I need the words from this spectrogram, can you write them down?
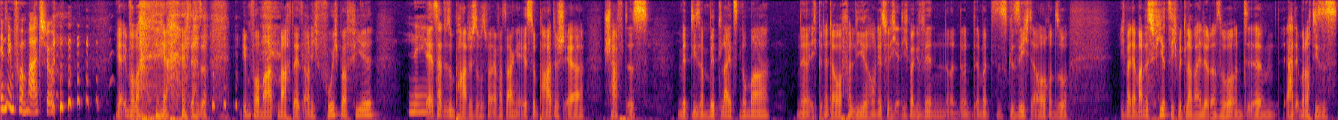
in, dem Format schon. Ja, im Format, ja, also im Format macht er jetzt auch nicht furchtbar viel. Nee. Er ist halt sympathisch, so muss man einfach sagen. Er ist sympathisch, er schafft es, mit dieser Mitleidsnummer, ne, ich bin der Dauerverlierer und jetzt will ich endlich mal gewinnen und, und immer dieses Gesicht auch und so. Ich meine, der Mann ist 40 mittlerweile oder so und ähm, hat immer noch dieses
